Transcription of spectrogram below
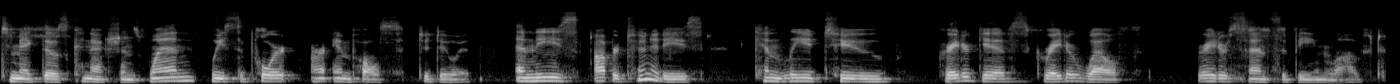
to make those connections when we support our impulse to do it. And these opportunities can lead to greater gifts, greater wealth, greater sense of being loved.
